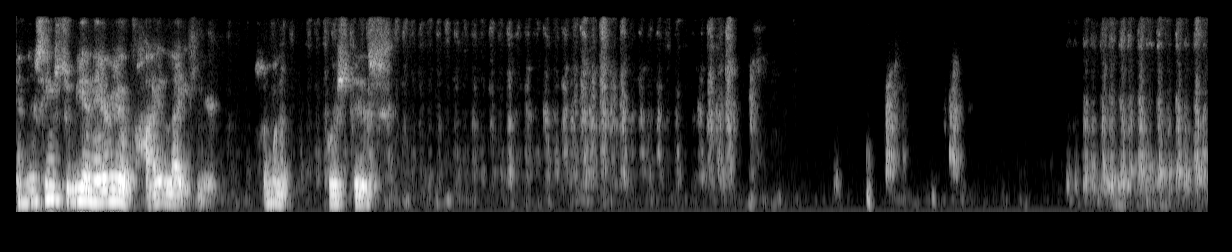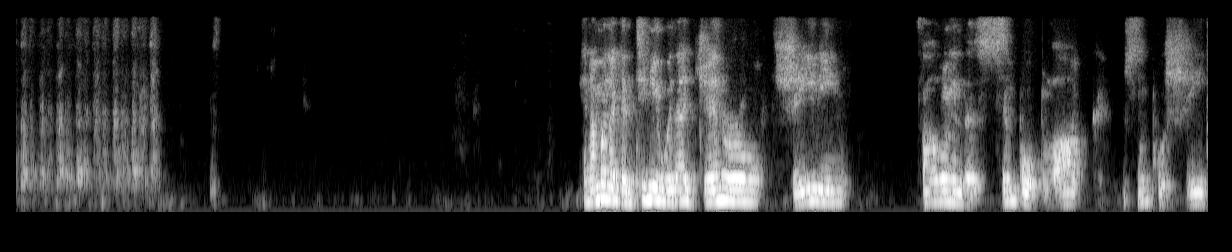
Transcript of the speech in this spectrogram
And there seems to be an area of highlight here. So I'm gonna push this I'm gonna continue with that general shading following the simple block, simple shape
